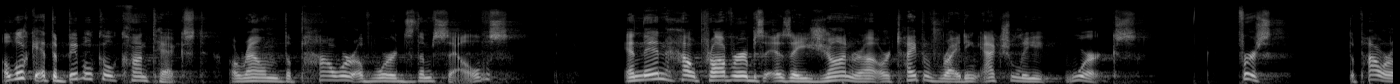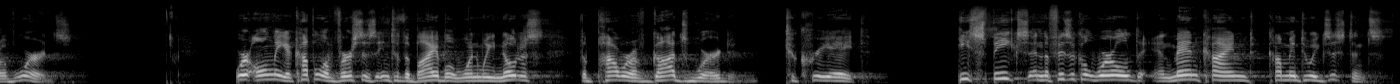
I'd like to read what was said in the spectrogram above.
a look at the biblical context around the power of words themselves, and then how Proverbs as a genre or type of writing actually works. First, the power of words. We're only a couple of verses into the Bible when we notice the power of God's word to create. He speaks, and the physical world and mankind come into existence.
